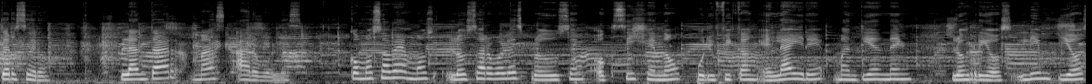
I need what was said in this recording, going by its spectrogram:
Tercero, plantar más árboles. Como sabemos, los árboles producen oxígeno, purifican el aire, mantienen los ríos limpios,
